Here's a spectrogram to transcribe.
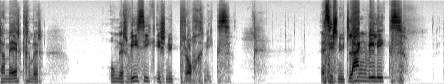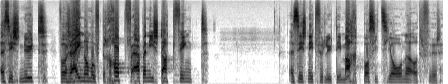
da merken wir, Unterweisung ist nichts Trockenes. Es ist nichts Langweiliges. Es ist nichts, was rein nur auf der Kopfebene stattfindet. Es ist nicht für Leute in Machtpositionen oder für eben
